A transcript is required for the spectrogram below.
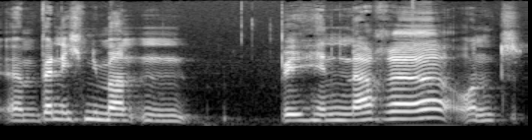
ähm, wenn ich niemanden behindere und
